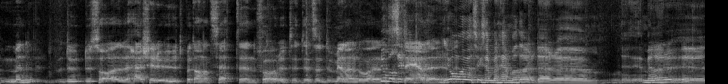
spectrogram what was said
Men du, du sa här ser det ut på ett annat sätt än förut. Alltså, du menar då eh, Jo, städer? Ja, jag till exempel hemma där, där eh, jag menar, eh,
